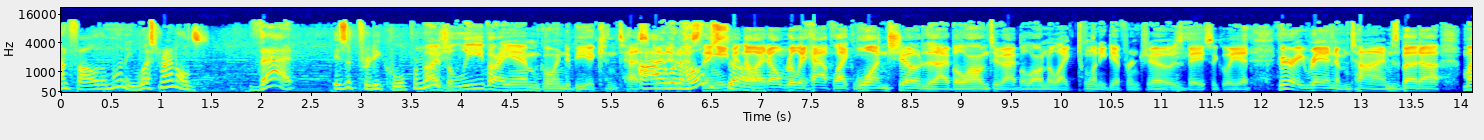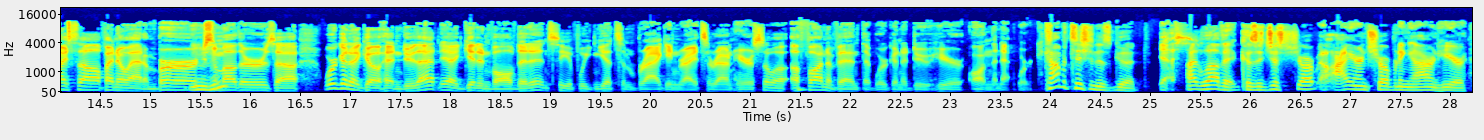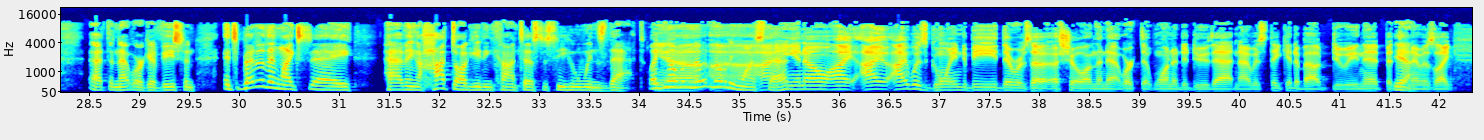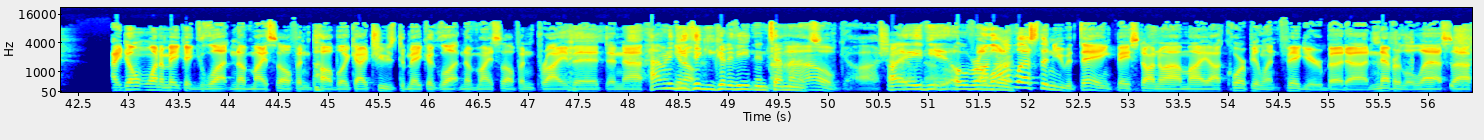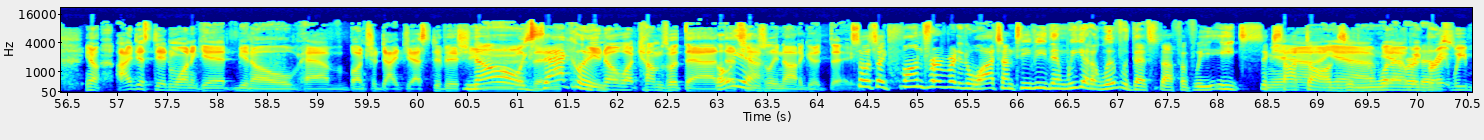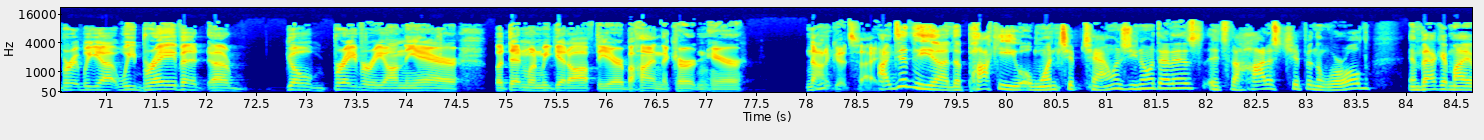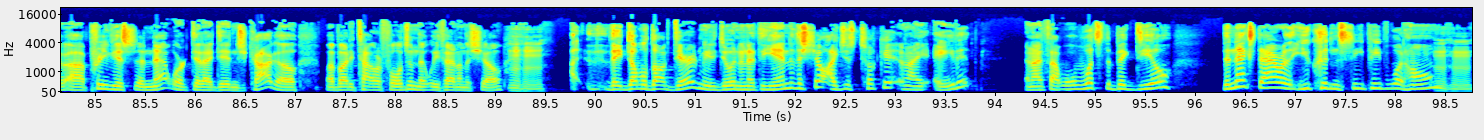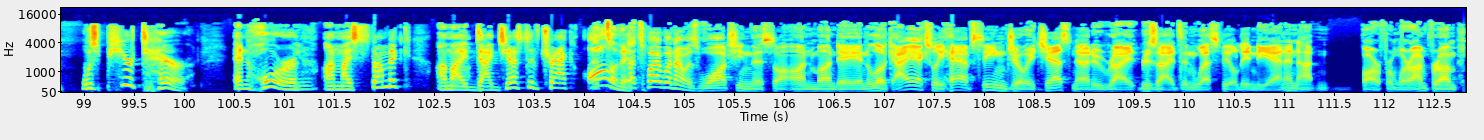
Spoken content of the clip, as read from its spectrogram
on Follow the Money. Wes Reynolds, that is a pretty cool promotion. I believe I am going to be a contestant I would this hope thing, even though I don't really have like one show that I belong to. I belong to like 20 different shows, basically, at very random times. But uh, myself, I know Adam Burke, some Mhm. others. Uh, we're going to go ahead and do that. Yeah, get involved in it and see if we can get some bragging rights around here. So, a, a fun event that we're going to do here on the network. Competition is good. Yes. I love it because it's just sharp iron sharpening iron here at the network at VSiN. It's better than like say having a hot dog eating contest to see who wins that. Like nobody, Yeah, no, nobody uh, wants I- that. You know, I, I, I was going to be. There was a, a show on the network that wanted to do that, and I was thinking about doing it, but then it was like. I don't want to make a glutton of myself in public. I choose to make a glutton of myself in private. And uh, How many do you know, think you could have eaten in ten minutes? Oh gosh, Uh, I you- over a under. lot less than you would think based on uh, my uh, corpulent figure, but uh, nevertheless, uh, you know, I just didn't want to get you know have a bunch of digestive issues. No, exactly. You know what comes with that? Oh, That's yeah. usually not a good thing. So it's like fun for everybody to watch on TV. Then we got to live with that stuff if we eat six hot dogs yeah, and whatever yeah, we it bra- is. we bra- we uh, we brave it. Go bravery on the air, but then when we get off the air behind the curtain here, not a good sight. I did the uh, the Paqui one chip challenge. Do you know what that is? It's the hottest chip in the world. And back at my uh, previous uh, network that I did in Chicago, my buddy Tyler Fulghum that we've had on the show, mm-hmm. I, they double dog dared me to do it. And at the end of the show, I just took it and I ate it. And I thought, well, what's the big deal? The next hour that you couldn't see people at home Mm-hmm. was pure terror and horror on my stomach, on my digestive tract, all of it. That's why when I was watching this on, on Monday, and look, I actually have seen Joey Chestnut, who ri- resides in Westfield, Indiana, not far from where I'm from.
